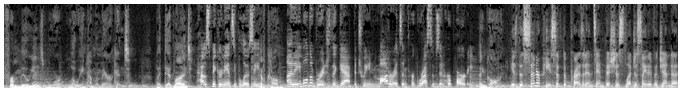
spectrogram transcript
for millions more low income Americans. But deadlines House Speaker Nancy Pelosi have come unable to bridge the gap between moderates and progressives in her party. and gone. Is the centerpiece of the president's ambitious legislative agenda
